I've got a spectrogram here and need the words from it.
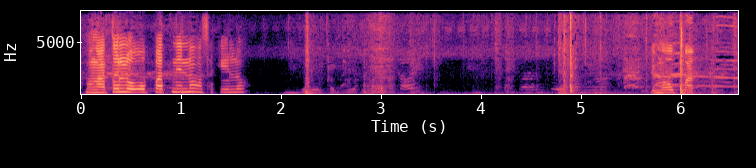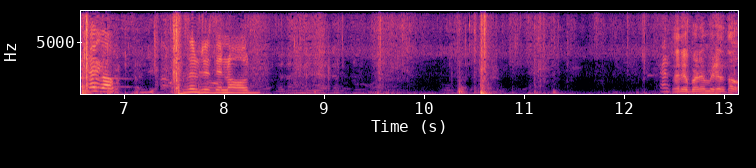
Mga tulo upat nino sa kilo. Lima upat. Ano dito tinood? Tadi ba na may nato?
